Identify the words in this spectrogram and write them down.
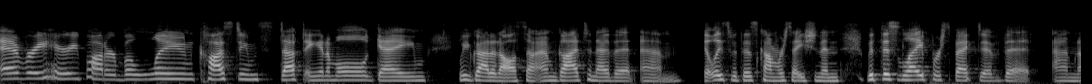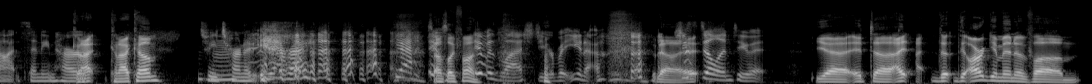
every Harry Potter balloon, costume, stuffed animal, game. We've got it all. So I'm glad to know that um at least with this conversation and with this lay perspective that I'm not sending her can i can i come to eternity. Yeah, right. yeah. Sounds like fun. It was last year, but you know. No, She's it- still into it. Yeah, it. Uh, I I- the the argument of um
